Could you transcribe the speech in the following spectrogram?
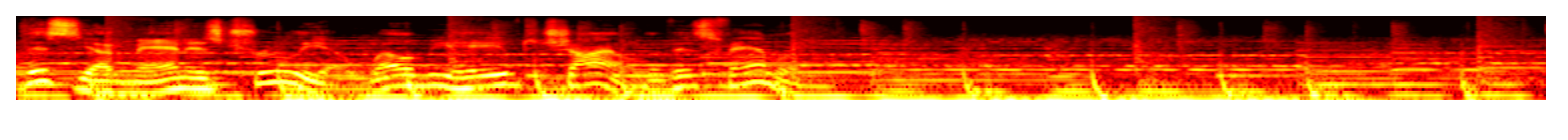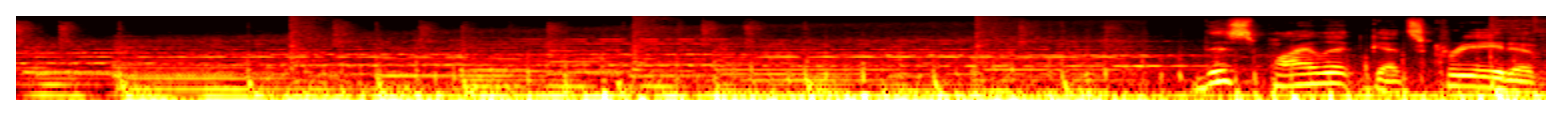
This young man is truly a well behaved child of his family. This pilot gets creative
